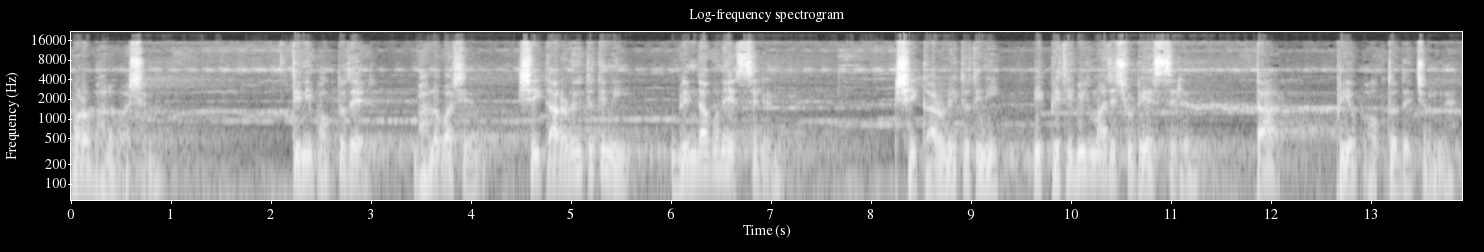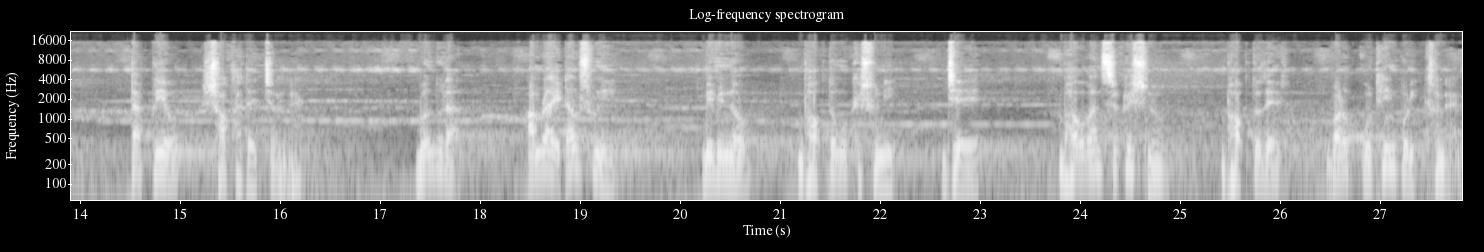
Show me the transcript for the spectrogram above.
বড় ভালোবাসেন। তিনি ভক্তদের ভালোবাসেন, সেই কারণেই তো তিনি বৃন্দাবনে এসেছিলেন। সেই কারণেই তো তিনি এই পৃথিবীর মাঝে ছুটে এসেছিলেন তার প্রিয় ভক্তদের জন্যে, তার প্রিয় সখাদের জন্যে। বন্ধুরা, আমরা এটাও শুনি, বিভিন্ন ভক্তমুখে শুনি যে ভগবান শ্রীকৃষ্ণ ভক্তদের বড় কঠিন পরীক্ষা নেন।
